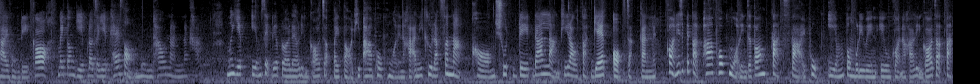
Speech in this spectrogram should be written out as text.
ชายของเด็กก็ไม่ต้องเย็บเราจะเย็บแค่ 2 มุมเท่านั้นนะคะ เมื่อเย็บเอี๊ยมเสร็จเรียบร้อยแล้วหลินก็จะไปต่อที่ผ้าโพกหัวเลยนะคะ อันนี้คือลักษณะของชุดเดทด้านหลังที่เราตัดแยกออกจากกัน ก่อนที่จะไปตัดผ้าโพกหัวหลินจะต้องตัดสายผูกเอี๊ยมตรงบริเวณเอวก่อนนะคะ หลินก็จะตัด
